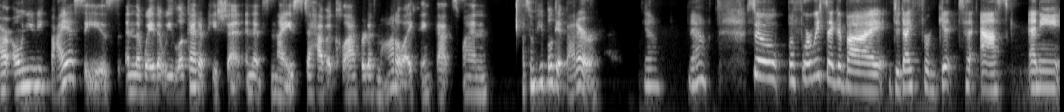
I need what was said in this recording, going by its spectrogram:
our own unique biases in the way that we look at a patient. And it's nice to have a collaborative model. I think that's when that's when people get better. Yeah. Yeah. So before we say goodbye, did I forget to ask any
